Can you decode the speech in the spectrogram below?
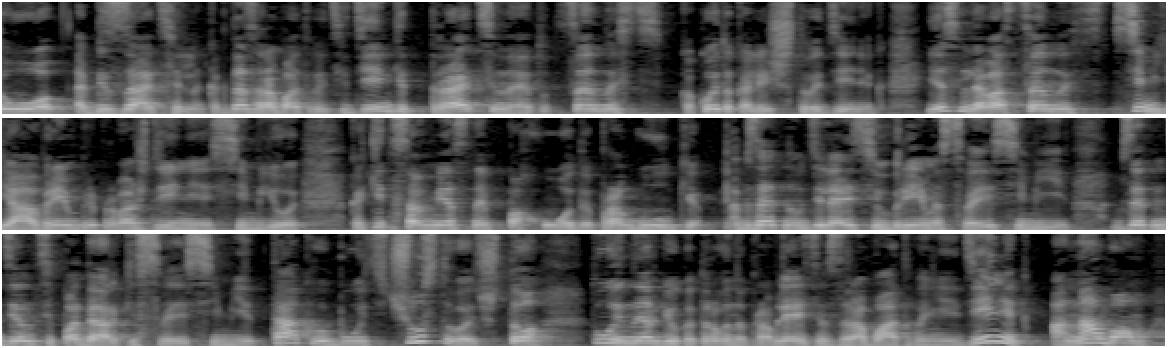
то обязательно, когда зарабатываете деньги, тратьте на эту ценность какое-то количество денег. Если для вас ценность семья, времяпрепровождение с семьей, какие-то совместные походы, прогулки, обязательно уделяйте время своей семье, обязательно делайте подарки своей семье. Так вы будете чувствовать, что ту энергию, которую вы направляете в зарабатывание денег, она вам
